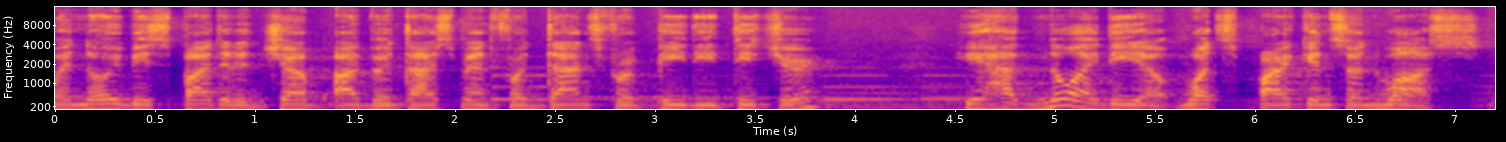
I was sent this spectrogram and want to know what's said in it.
When Novy spotted a job advertisement for dance for PD teacher, he had no idea what Parkinson was.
